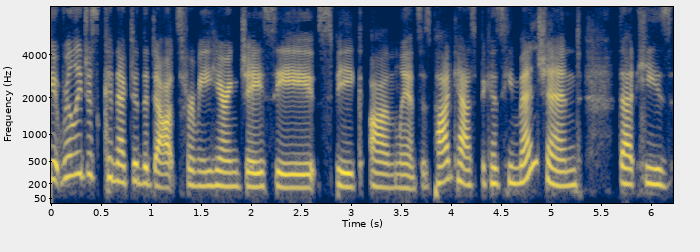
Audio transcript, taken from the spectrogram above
it really just connected the dots for me hearing JC speak on Lance's podcast because he mentioned that he's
